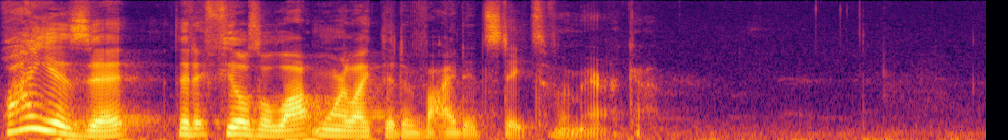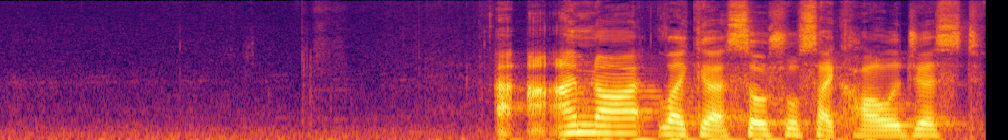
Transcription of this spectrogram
Why is it that it feels a lot more like the divided states of America? I, am not like a social psychologist,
